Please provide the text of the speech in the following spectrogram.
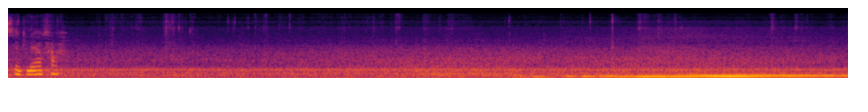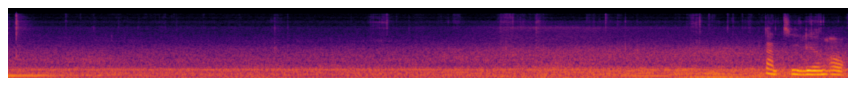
เสร็จแล้วค่ะ ตัดสีเหลืองออก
